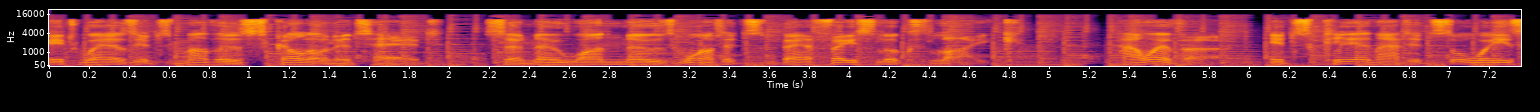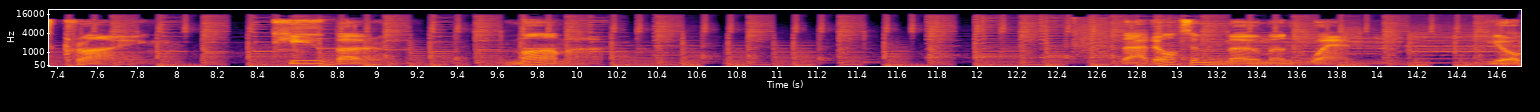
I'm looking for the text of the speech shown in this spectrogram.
It wears its mother's skull on its head, so no one knows what its bare face looks like. However, it's clear that it's always crying. Cubone. Mama. That autumn moment when your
